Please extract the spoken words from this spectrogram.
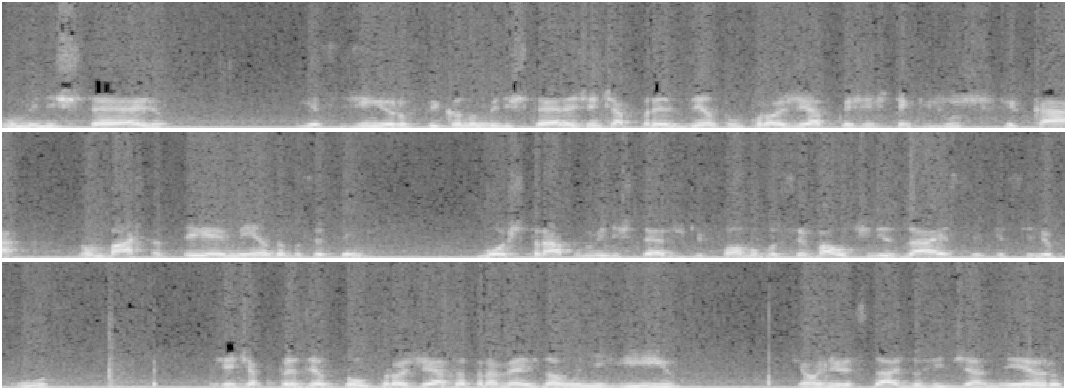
no Ministério, e esse dinheiro fica no Ministério, a gente apresenta um projeto que a gente tem que justificar, não basta ter a emenda, você tem que mostrar para o Ministério de que forma você vai utilizar esse, esse recurso. A gente apresentou um projeto através da Unirio, que é a Universidade do Rio de Janeiro.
